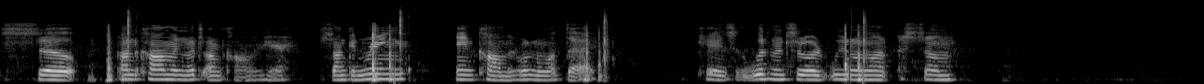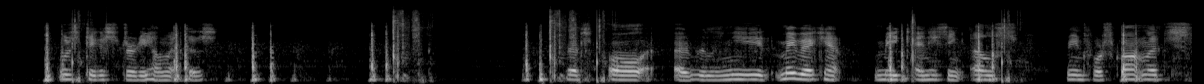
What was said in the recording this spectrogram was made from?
So uncommon. What's uncommon here? Sunken ring and common. We're gonna want that. Okay, so the woodman sword. We're gonna want some We'll just take a sturdy helmet because that's all I really need. Maybe I can't make anything else. Reinforced gauntlets,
